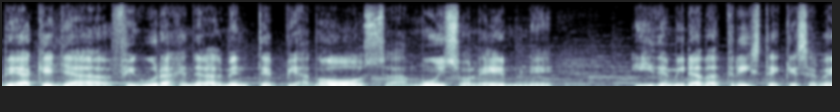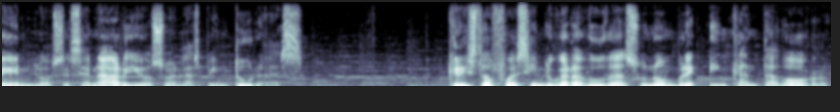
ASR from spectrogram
de aquella figura generalmente piadosa, muy solemne y de mirada triste que se ve en los escenarios o en las pinturas. Cristo fue sin lugar a dudas un hombre encantador,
